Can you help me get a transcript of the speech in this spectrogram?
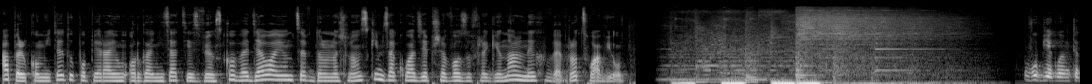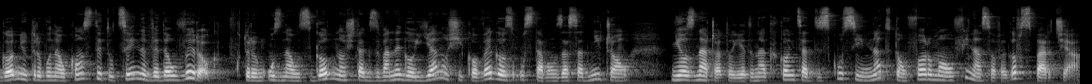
Apel komitetu popierają organizacje związkowe działające w Dolnośląskim Zakładzie Przewozów Regionalnych we Wrocławiu. W ubiegłym tygodniu Trybunał Konstytucyjny wydał wyrok, w którym uznał zgodność tzw. janosikowego z ustawą zasadniczą. Nie oznacza to jednak końca dyskusji nad tą formą finansowego wsparcia.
